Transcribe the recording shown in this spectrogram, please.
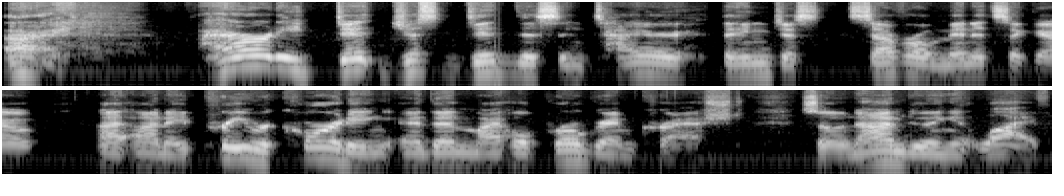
All right. I already did just did this entire thing just several minutes ago uh, on a pre-recording and then my whole program crashed. So now I'm doing it live.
